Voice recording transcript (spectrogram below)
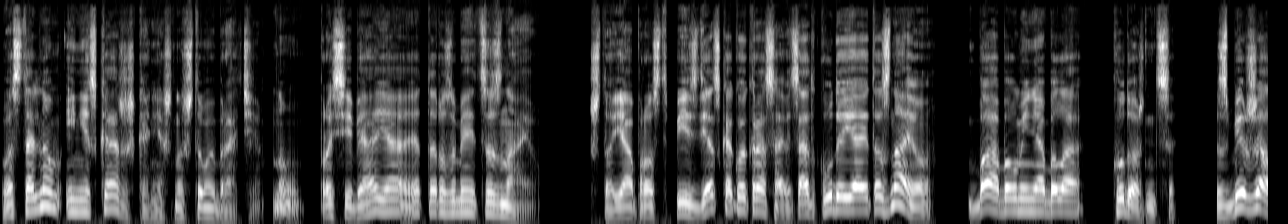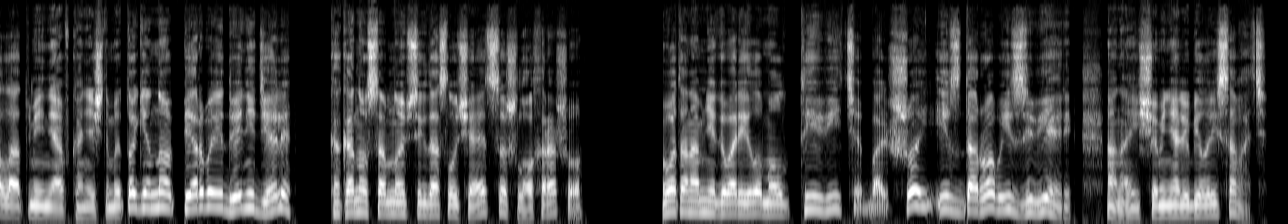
В остальном и не скажешь, конечно, что мы братья. Ну, про себя я это, разумеется, знаю. Что я просто пиздец какой красавец. Откуда я это знаю? Баба у меня была, художница. Сбежала от меня в конечном итоге, но первые две недели, как оно со мной всегда случается, шло хорошо. Вот она мне говорила, мол, ты, Витя, большой и здоровый зверь. Она еще меня любила рисовать.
